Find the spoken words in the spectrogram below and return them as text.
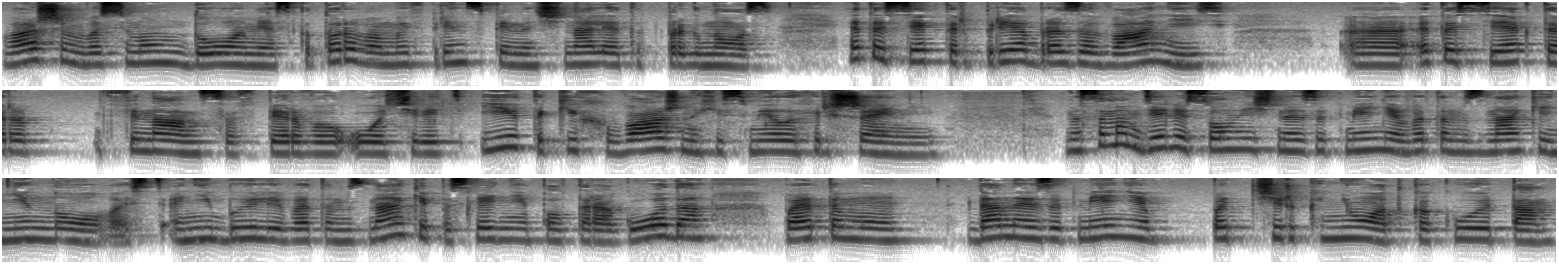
в вашем восьмом доме, с которого мы, в принципе, начинали этот прогноз. Это сектор преобразований, э, это сектор финансов в первую очередь и таких важных и смелых решений — на самом деле солнечное затмение в этом знаке не новость. Они были в этом знаке последние полтора года, поэтому данное затмение подчеркнет какую-то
